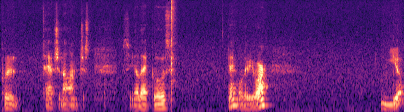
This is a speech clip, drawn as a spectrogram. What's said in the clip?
put it, attach it on just See how that goes? Okay, well there you are. Yep,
